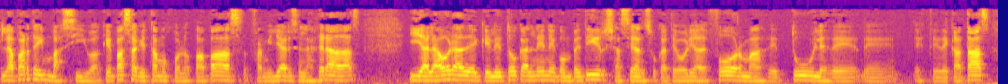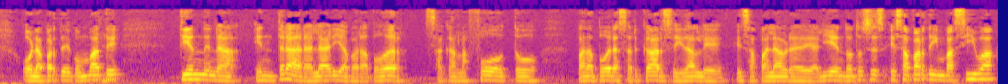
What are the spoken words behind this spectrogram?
la parte invasiva. ¿Qué pasa? Que estamos con los papás, familiares en las gradas y a la hora de que le toca al nene competir, ya sea en su categoría de formas, de tules, de, de, este, de catás o la parte de combate, tienden a entrar al área para poder sacar la foto, para poder acercarse y darle esa palabra de aliento. Entonces, esa parte invasiva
